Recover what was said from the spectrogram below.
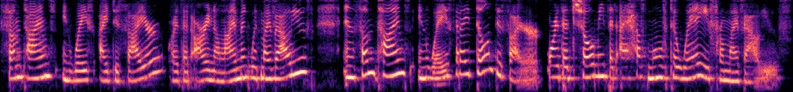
sometimes in ways I desire or that are in alignment with my values, and sometimes in ways that I don't desire or that show me that I have moved away from my values.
